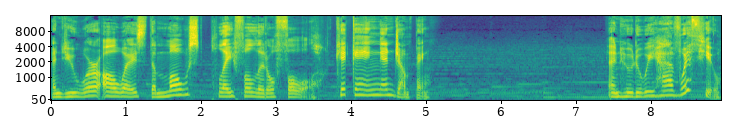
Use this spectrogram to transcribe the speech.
And you were always the most playful little foal, kicking and jumping. And who do we have with you?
